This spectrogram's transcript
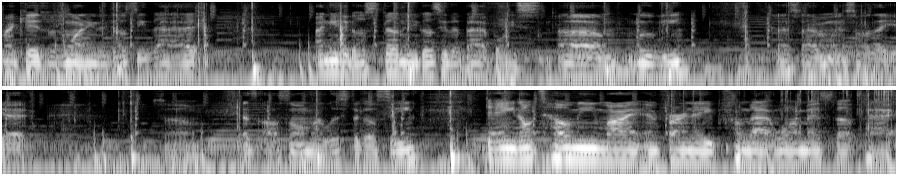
my kids was wanting to go see that. I need to go, still need to go see the Bad Boys um, movie. Cause I haven't went and saw that yet. So that's also on my list to go see. Dang, don't tell me my Infernape from that one messed up pack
